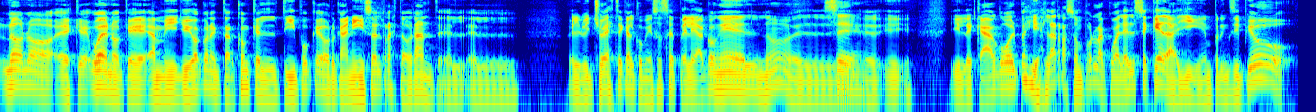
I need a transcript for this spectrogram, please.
No, no, es que, bueno, que a mí yo iba a conectar con que el tipo que organiza el restaurante, el, bicho este que al comienzo se pelea con él, ¿no? sí. y, le cae golpes y es la razón por la cual él se queda allí. En principio,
